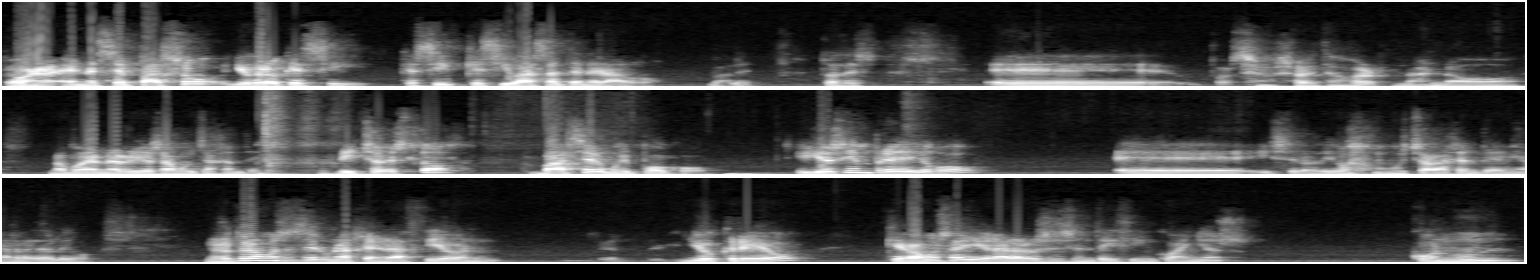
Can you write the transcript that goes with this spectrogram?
Pero bueno, en ese paso yo creo que sí, que sí, que sí vas a tener algo, ¿vale? Entonces, eh, pues sobre todo no, no, no poner nerviosa a mucha gente. Dicho esto, va a ser muy poco. Y yo siempre digo, eh, y se lo digo mucho a la gente de mi alrededor, digo, nosotros vamos a ser una generación, yo creo, que vamos a llegar a los 65 años con un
